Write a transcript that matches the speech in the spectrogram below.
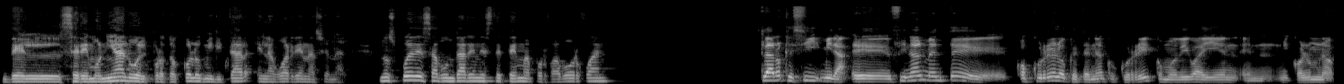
del ceremonial o el protocolo militar en la Guardia Nacional. ¿Nos puedes abundar en este tema, por favor, Juan? Claro que sí, mira, eh, finalmente ocurrió lo que tenía que ocurrir, como digo ahí en, mi columna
